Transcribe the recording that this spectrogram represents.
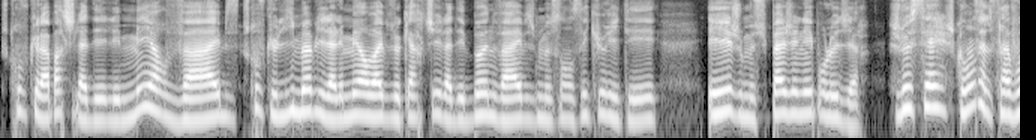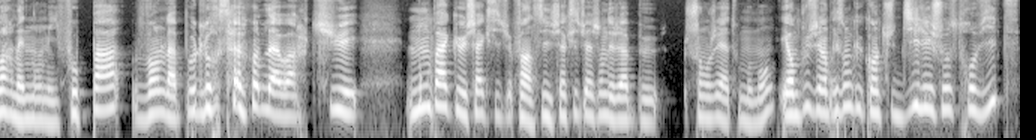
Je trouve que l'appart, il a des, les meilleures vibes. Je trouve que l'immeuble, il a les meilleures vibes. Le quartier, il a des bonnes vibes. Je me sens en sécurité. Et je me suis pas gênée pour le dire. Je le sais, je commence à le savoir maintenant, mais il faut pas vendre la peau de l'ours avant de l'avoir tué. Non pas que chaque situation... Enfin, si, chaque situation déjà peut changer à tout moment. Et en plus, j'ai l'impression que quand tu dis les choses trop vite,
